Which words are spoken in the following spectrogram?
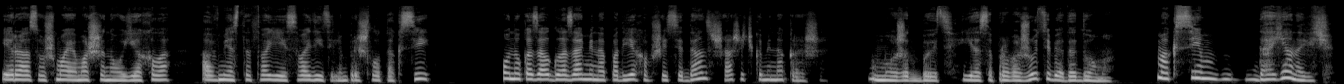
И раз уж моя машина уехала, а вместо твоей с водителем пришло такси...» Он указал глазами на подъехавший седан с шашечками на крыше. «Может быть, я сопровожу тебя до дома?» «Максим Даянович,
